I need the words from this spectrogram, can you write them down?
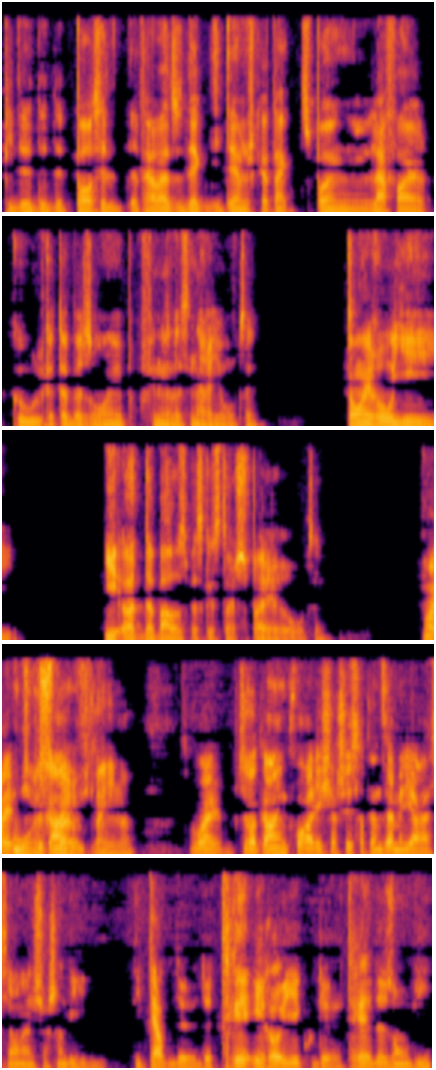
puis de, de, de passer le, travers du deck d'items jusqu'à temps que tu pognes l'affaire cool que t'as besoin pour finir le scénario, tu sais. Ton héros, il est, il est hot de base parce que c'est un super héros, tu sais. Ouais, Ou tu un peux super quand même... vilain, là. Ouais, tu vas quand même pouvoir aller chercher certaines améliorations en cherchant des, des cartes de, de, traits héroïques ou de traits de zombies,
